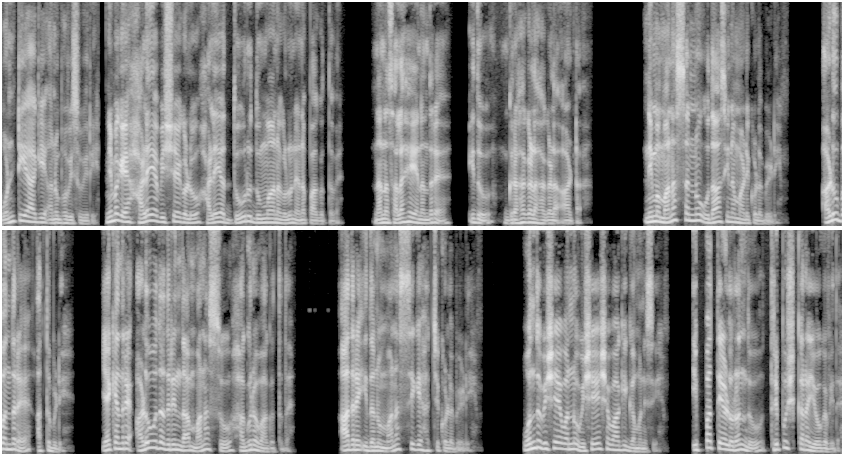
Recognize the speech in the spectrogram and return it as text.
ಒಂಟಿಯಾಗಿ ಅನುಭವಿಸುವಿರಿ. ನಿಮಗೆ ಹಳೆಯ ವಿಷಯಗಳು, ಹಳೆಯ ದೂರು ದುಮ್ಮಾನಗಳು ನೆನಪಾಗುತ್ತವೆ. ನನ್ನ ಸಲಹೆ ಏನೆಂದರೆ, ಇದು ಗ್ರಹಗಳ ಹಗಳ ಆಟ. ನಿಮ್ಮ ಮನಸ್ಸನ್ನು ಉದಾಸೀನ ಮಾಡಿಕೊಳ್ಳಬೇಡಿ. ಅಳು ಬಂದರೆ ಅತ್ತು ಬಿಡಿ. ಯಾಕೆಂದರೆ ಅಳುವುದರಿಂದ ಮನಸ್ಸು ಹಗುರವಾಗುತ್ತದೆ. ಆದರೆ ಇದನ್ನು ಮನಸ್ಸಿಗೆ ಹಚ್ಚಿಕೊಳ್ಳಬೇಡಿ. ಒಂದು ವಿಷಯವನ್ನು ವಿಶೇಷವಾಗಿ ಗಮನಿಸಿ. ಇಪ್ಪತ್ತೇಳರಂದು ತ್ರಿಪುಷ್ಕರ ಯೋಗವಿದೆ.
